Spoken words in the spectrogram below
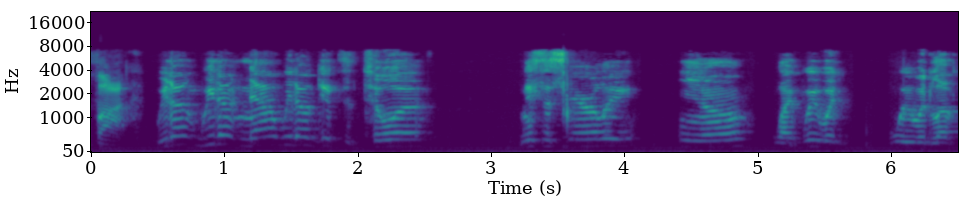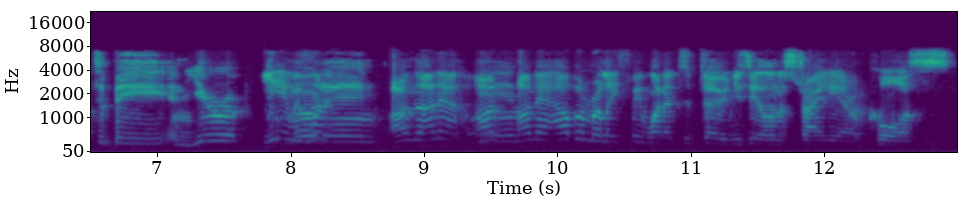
fuck. we don't we don't now we don't get to tour necessarily you know like we would we would love to be in Europe Yeah, we wanted on, on our on, on our album release. We wanted to do New Zealand, Australia, of course.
